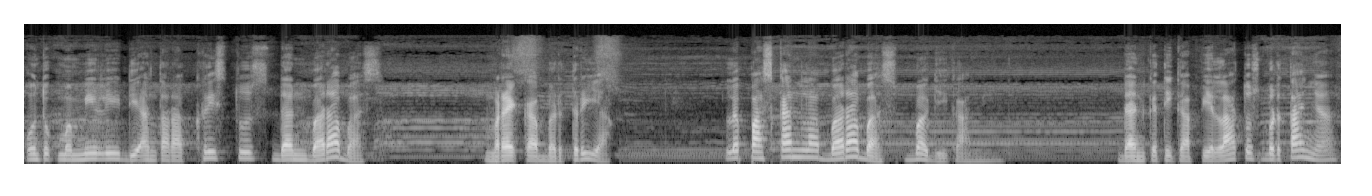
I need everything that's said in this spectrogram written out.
untuk memilih di antara Kristus dan Barabas. Mereka berteriak, "Lepaskanlah Barabas bagi kami." Dan ketika Pilatus bertanya,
